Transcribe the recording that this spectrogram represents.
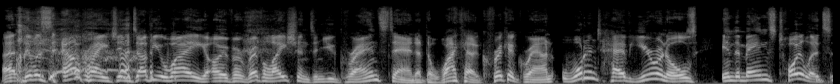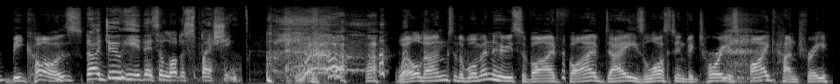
Uh, there was outrage in WA over revelations a new grandstand at the WACA Cricket Ground wouldn't have urinals in the men's toilets because. I do hear there's a lot of splashing. Well done to the woman who survived five days lost in Victoria's high country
